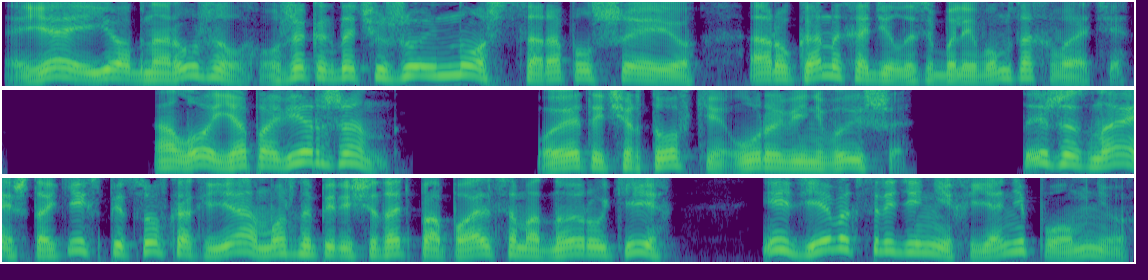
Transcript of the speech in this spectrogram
Я ее обнаружил, уже когда чужой нож царапал шею, а рука находилась в болевом захвате. Алло, я повержен. У этой чертовки уровень выше. Ты же знаешь, таких спецов, как я, можно пересчитать по пальцам одной руки, и девок среди них я не помню.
